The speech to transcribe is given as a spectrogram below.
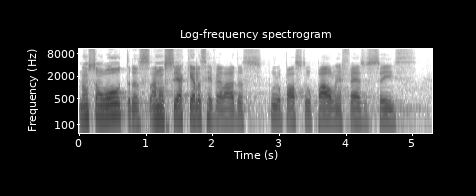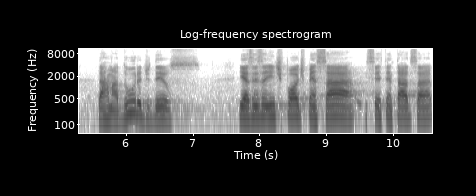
não são outras a não ser aquelas reveladas por o apóstolo Paulo em Efésios 6, da armadura de Deus e às vezes a gente pode pensar e ser tentados a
